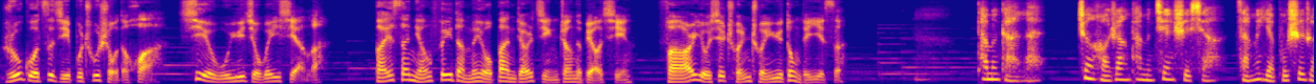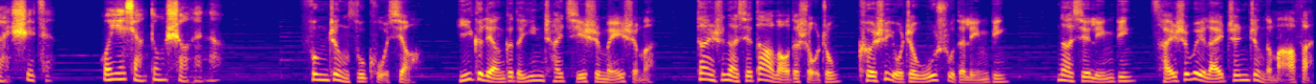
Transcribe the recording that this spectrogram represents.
如果自己不出手的话，谢无虞就危险了。白三娘非但没有半点紧张的表情，反而有些蠢蠢欲动的意思。他们赶来，正好让他们见识下咱们也不是软柿子。我也想动手了呢。风正苏苦笑，一个两个的阴差其实没什么。但是那些大佬的手中可是有着无数的灵兵，那些灵兵才是未来真正的麻烦。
